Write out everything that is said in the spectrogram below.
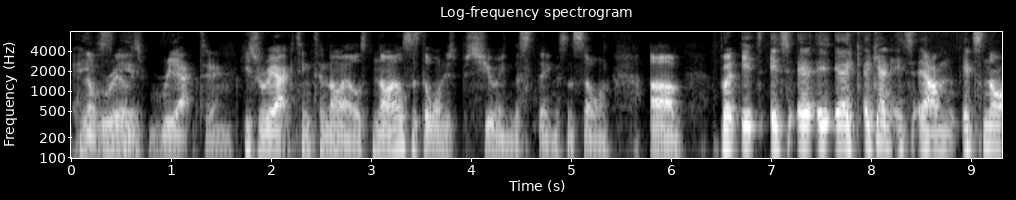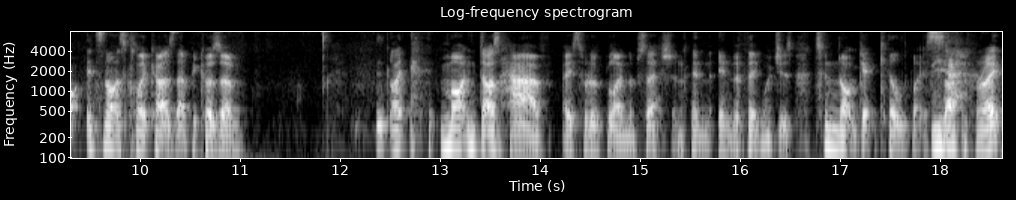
He's, Not really. He's reacting. he's reacting to Niles. Niles is the one who's pursuing these things and so on. Um, but it's it's it, it, again it's um it's not it's not as clear cut as that because um like Martin does have a sort of blind obsession in in the thing, which is to not get killed by his son, Yeah. right?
